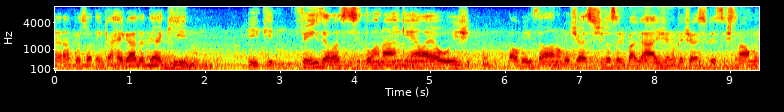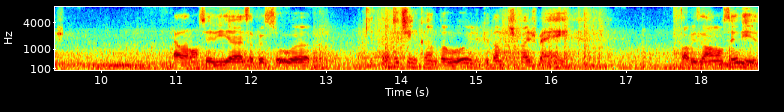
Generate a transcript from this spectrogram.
a pessoa tem carregado até aqui e que fez ela se tornar quem ela é hoje. Talvez se ela nunca tivesse tido essas bagagens, nunca tivesse tido esses traumas, ela não seria essa pessoa que tanto te encanta hoje, que tanto te faz bem. Talvez ela não seria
